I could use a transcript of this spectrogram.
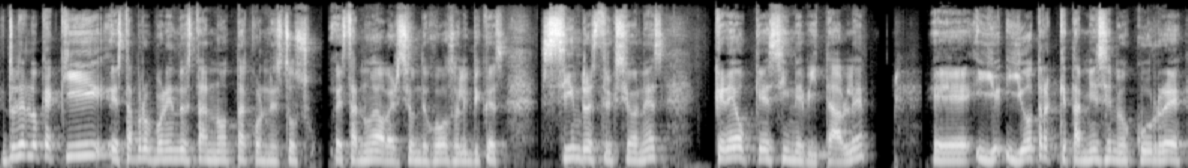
Entonces lo que aquí está proponiendo esta nota con estos, esta nueva versión de Juegos Olímpicos sin restricciones, creo que es inevitable. Eh, y, otra que también se me ocurre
